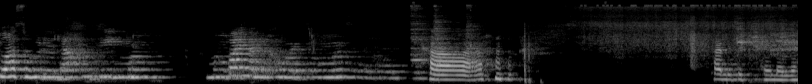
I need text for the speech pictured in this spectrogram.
तू असं व्हिडिओ दाखवतील मग. मग बायकांना खाऊ वाटतं मग माणसाला खाऊ वाटतं. हा थालीपीठ खायला या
